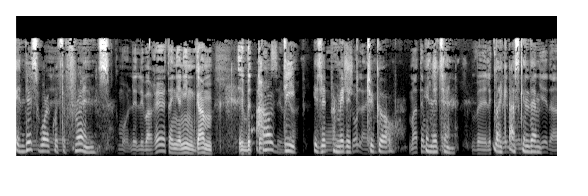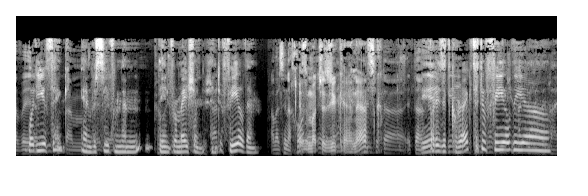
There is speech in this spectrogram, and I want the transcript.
in this work with the friends, how deep is it permitted to go in the ten? Like asking them, what do you think? And receive from them the information and to feel them As much as you can ask. But is it correct to feel the... Uh...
